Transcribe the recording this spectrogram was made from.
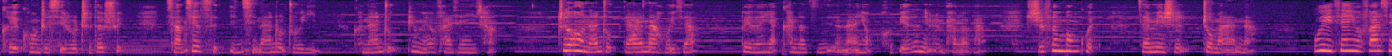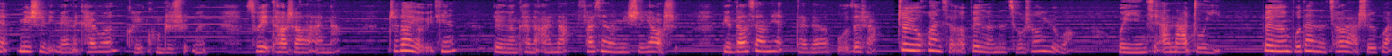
可以控制洗漱池的水，想借此引起男主注意，可男主并没有发现异常。之后，男主带安娜回家，贝伦眼看着自己的男友和别的女人啪啪啪，十分崩溃，在密室咒骂安娜。无意间又发现密室里面的开关可以控制水温，所以烫伤了安娜。直到有一天，贝伦看到安娜发现了密室钥匙，并当项链戴在了脖子上，这又唤起了贝伦的求生欲望。为引起安娜注意。贝伦不断地敲打水管，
